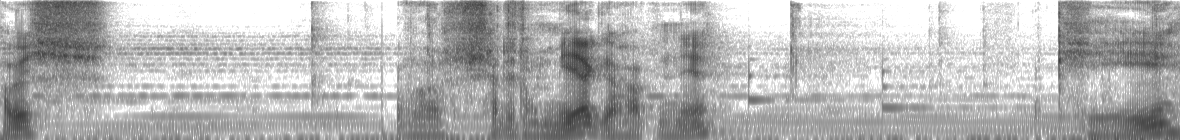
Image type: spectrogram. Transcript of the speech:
Habe ich ich hatte doch mehr gehabt, ne? Okay.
